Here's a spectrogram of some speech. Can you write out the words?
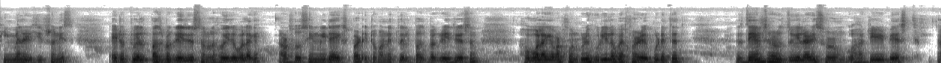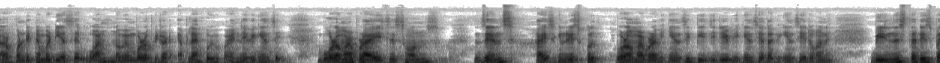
ফিমেল ৰিচিপশ্যনিষ্ট এইটো টুৱেল্ভ পাছ বা গ্ৰেজুৱেশ্যনলৈ হৈ যাব লাগে। আৰু ছ'চিয়েল মিডিয়া এক্সপাৰ্ট এইটো কাৰণে টুৱেল্ভ পাছ বা গ্ৰেজুৱেশ্যন হ'ব লাগে। এবাৰ ফোন কৰি সুধি ল'ব এখন ৰেপুটেটেড জেমছ আৰু জুৱেলাৰী শ্ব'ৰুম গুৱাহাটীৰ বেষ্ট আৰু কণ্টেক্ট নম্বৰ দি আছে ওৱান নৱেম্বৰৰ ভিতৰত এপ্লাই কৰিব পাৰে। নে ভেকেঞ্চি বৰমাৰ পৰা আহিছে চনছ জেন্স হাই ছেকেণ্ডেৰী স্কুল বৰমাৰ পৰা ভেকেঞ্চি পি জি ডিৰ ভেকেঞ্চি এটা ভেকেঞ্চি এইটো কাৰণে বিজনেছ ষ্টাডিজ বা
